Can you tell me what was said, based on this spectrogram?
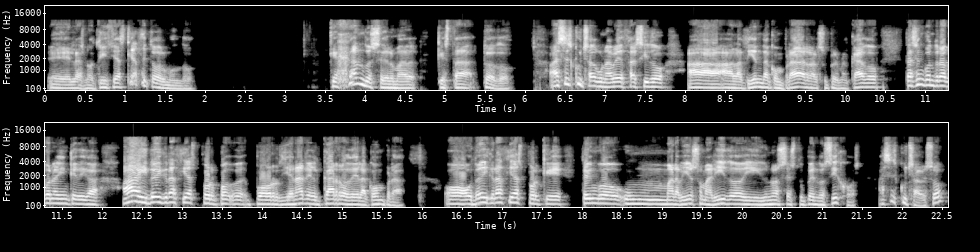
eh, las noticias. ¿Qué hace todo el mundo? Quejándose del mal que está todo. ¿Has escuchado alguna vez, has ido a, la tienda a comprar, al supermercado? ¿Te has encontrado con alguien que diga, ay, doy gracias por, por llenar el carro de la compra? O doy gracias porque tengo un maravilloso marido y unos estupendos hijos. ¿Has escuchado eso?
